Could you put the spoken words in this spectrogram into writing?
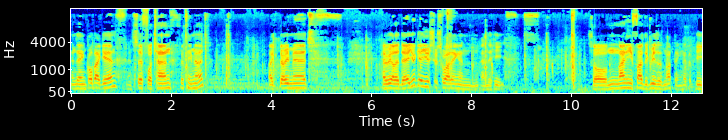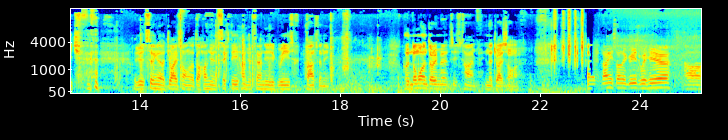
And then go back in and sit for 10 15 minutes like 30 minutes. Every other day you get used to sweating and, and the heat. So 95 degrees is nothing at the beach If you're sitting in a dry sauna that's 160, 170 degrees constantly. But no more than 30 minutes each time in the dry sauna. 97 degrees, we're here. Uh,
